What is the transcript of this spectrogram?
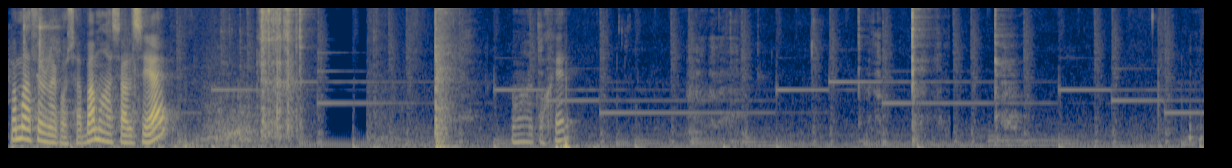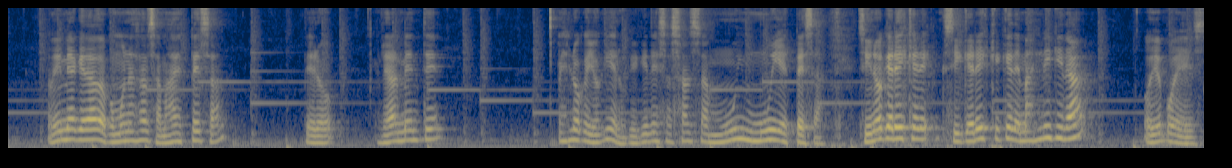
vamos a hacer una cosa, vamos a salsear. Vamos a coger A mí me ha quedado como una salsa más espesa, pero realmente es lo que yo quiero, que quede esa salsa muy, muy espesa. Si no queréis que, si queréis que quede más líquida, oye, pues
